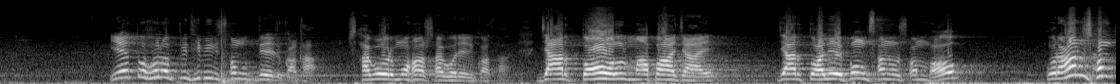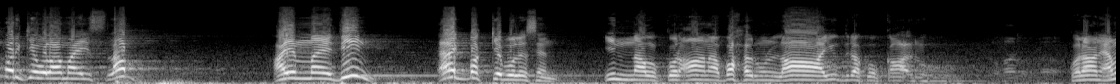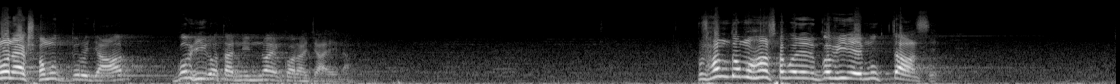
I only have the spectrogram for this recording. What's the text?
এ তো হলো পৃথিবীর সমুদ্রের কথা, সাগর মহাসাগরের কথা। যার তল মাপা যায়, যার তলে পৌঁছানো সম্ভব, কোরআন সম্পর্কে ওলামা ইসলাম আয়েম্মায় দিন এক বাক্যে বলেছেন, ইন্নাল কোরআন বাহরুন লাউদ্রাকো কারুহু। কোরআন এমন এক সমুদ্র যার গভীরতা নির্ণয় করা যায় না। প্রশান্ত মহাসাগরের গভীরে মুক্তা আছে।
